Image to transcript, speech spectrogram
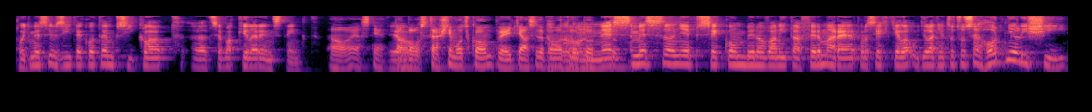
pojďme si vzít jako ten příklad uh, třeba Killer Instinct. No, jasně. Tam jo. bylo strašně moc komp, viď? já si to, to pamatuju. Bylo to, nesmyslně překombinovaný. Ta firma Rare prostě chtěla udělat něco, co se hodně liší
